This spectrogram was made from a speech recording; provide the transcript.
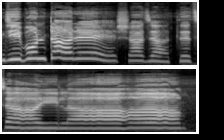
জীবনটারে সাজাতে চাইলাম।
